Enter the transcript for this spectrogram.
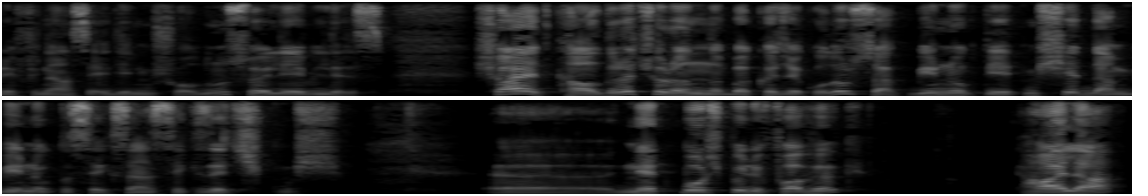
refinanse edilmiş olduğunu söyleyebiliriz. Şayet kaldıraç oranına bakacak olursak 1.77'den 1.88'e çıkmış. Ee, net borç bölü FAVÖK hala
